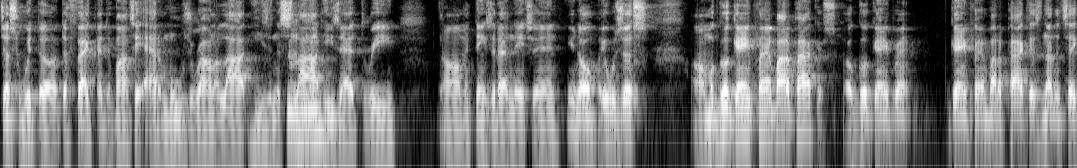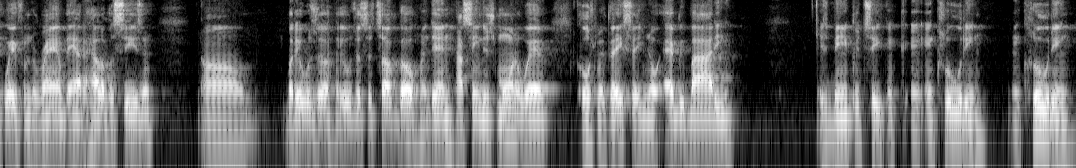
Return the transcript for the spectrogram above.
Just with the the fact that Davante Adams moves around a lot, he's in the slot, mm-hmm. he's at three, um, and things of that nature. And you know, it was just um, a good game plan by the Packers, a good game plan game plan by the Packers. Nothing to take away from the Rams. They had a hell of a season. Um, but it was a it was just a tough go. And then I seen this morning where Coach McVay said, you know, everybody is being critiqued, including including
